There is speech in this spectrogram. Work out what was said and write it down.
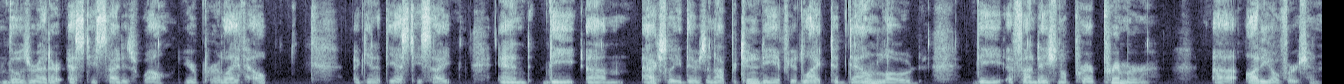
Those are at our Etsy site as well. Your Prayer Life Help again at the Etsy site. And the um, actually, there's an opportunity if you'd like to download the Foundational Prayer Primer uh, audio version,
